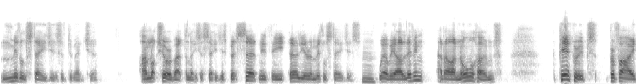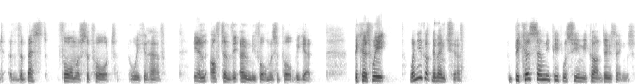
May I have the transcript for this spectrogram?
middle stages of dementia. I'm not sure about the later stages, but certainly the earlier and middle stages Mm. where we are living at our normal homes, peer groups provide the best form of support we can have, and often the only form of support we get. Because we, when you've got dementia, because so many people assume you can't do things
